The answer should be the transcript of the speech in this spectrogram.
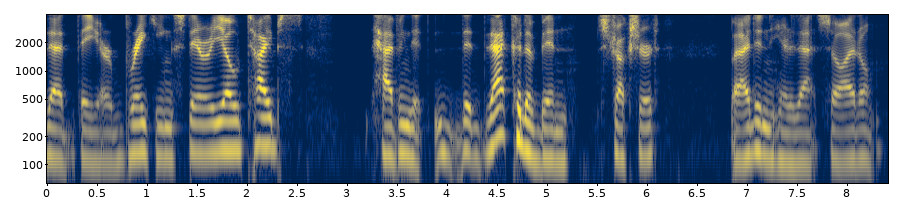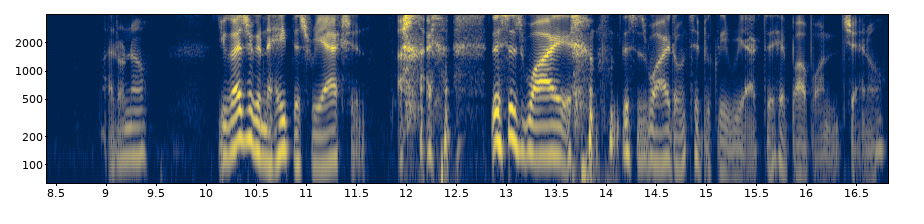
that they are breaking stereotypes, having that that, that could have been structured, but I didn't hear that, so I don't I don't know. You guys are gonna hate this reaction. This is why this is why I don't typically react to hip hop on the channel.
